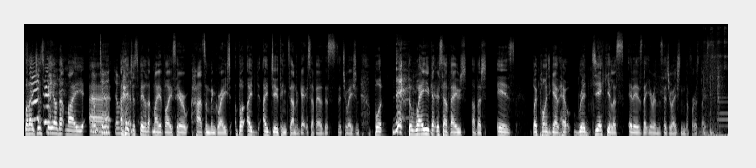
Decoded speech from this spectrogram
but I just feel that my uh, Don't do it, don't do I just feel that my advice here hasn't been great. But I I do think Sandra get yourself out of this situation. But the way you get yourself out of it is by pointing out how ridiculous it is that you're in the situation in the first place.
